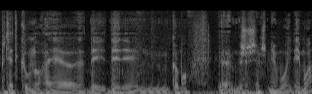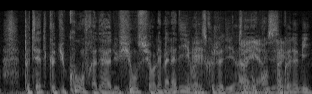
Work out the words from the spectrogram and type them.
peut-être qu'on aurait euh, des, des- des- comment euh, Je cherche mes mots, aidez-moi. Peut-être que du coup on ferait des réductions sur les maladies. Vous voyez ce que je veux dire puis des économies.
